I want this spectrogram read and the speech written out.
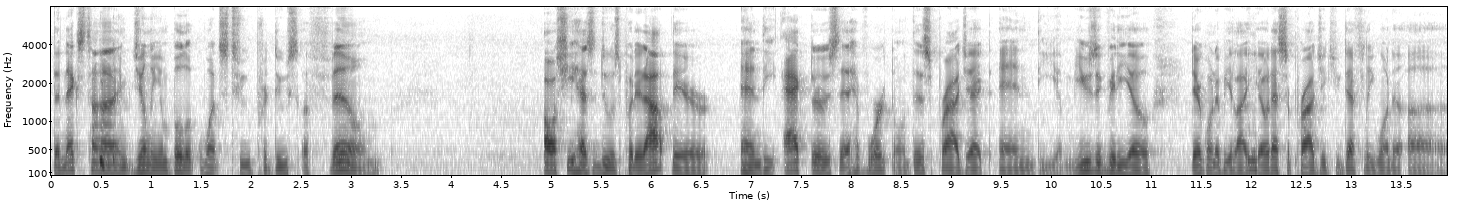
The next time Jillian Bullock wants to produce a film, all she has to do is put it out there, and the actors that have worked on this project and the uh, music video, they're going to be like, "Yo, that's a project you definitely want to uh,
